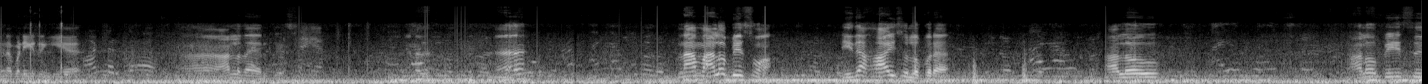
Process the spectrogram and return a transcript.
என்ன பண்ணிக்கிட்டு இருக்கீங்க? ஆன்ல தான் இருக்கு. என்னது? நாம ஹலோ பேசுவோம் நீ தான் ஹாய் சொல்ல போற. ஹலோ. ஹலோ பேசு.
